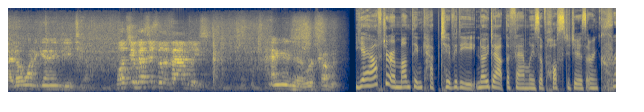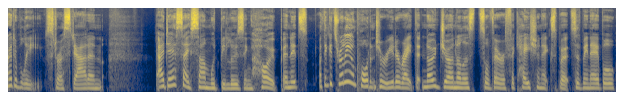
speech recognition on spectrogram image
I don't want to get any detail. What's your message for the families? Hang in there, we're coming. Yeah, after a month in captivity, no doubt the families of hostages are incredibly stressed out and I dare say some would be losing hope. And it's I think it's really important to reiterate that no journalists or verification experts have been able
